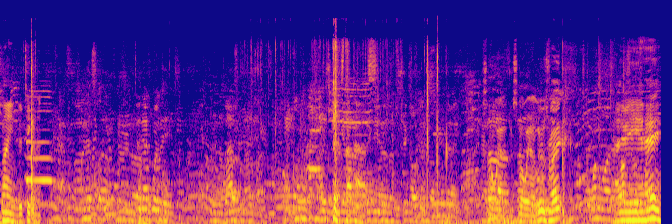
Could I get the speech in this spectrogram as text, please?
Fine, you're taking it. It's pissed, that pass. There's no way. There's no way I lose, right? Hey, hey.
